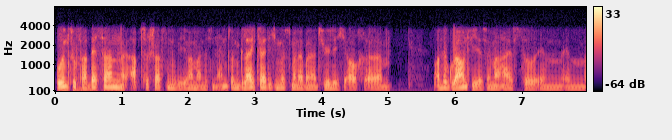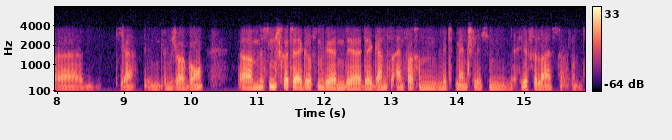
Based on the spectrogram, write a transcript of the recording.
und zu verbessern, abzuschaffen, wie immer man es nennt. Und gleichzeitig muss man aber natürlich auch ähm, on the ground, wie es immer heißt, so im, im, äh, ja, im, im Jargon, müssen Schritte ergriffen werden der, der ganz einfachen mitmenschlichen Hilfeleistung. Und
